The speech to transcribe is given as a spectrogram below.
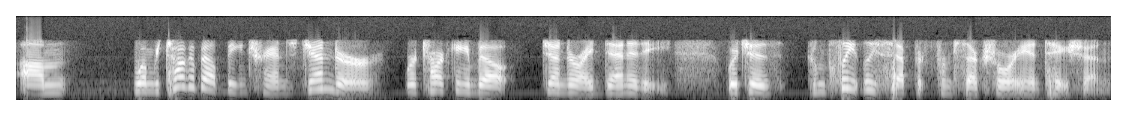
Um, when we talk about being transgender, we're talking about gender identity, which is completely separate from sexual orientation.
